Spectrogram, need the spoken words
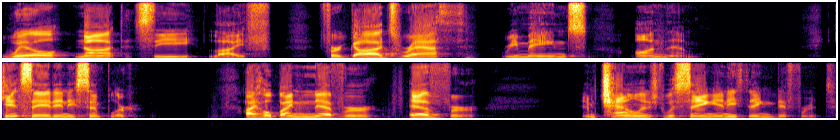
will not see life, for God's wrath remains on them. Can't say it any simpler. I hope I never, ever am challenged with saying anything different.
